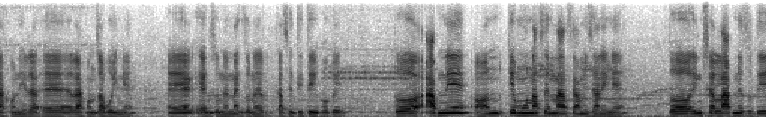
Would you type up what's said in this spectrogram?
রাখনি রাখন যাবই না একজনের একজনের কাছে দিতেই হবে। তো আপনি অন কেমন আছেন না আছে আমি জানি না। তো ইনশাল্লাহ আপনি যদি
